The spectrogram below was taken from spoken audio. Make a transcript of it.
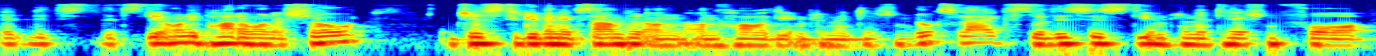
it's, it's the only part I want to show just to give an example on, on how the implementation looks like. So this is the implementation for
